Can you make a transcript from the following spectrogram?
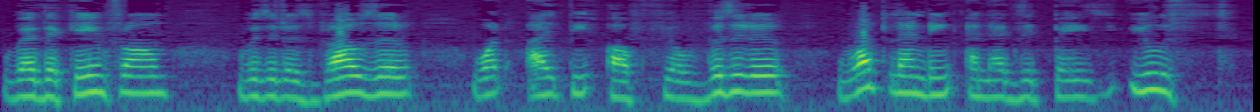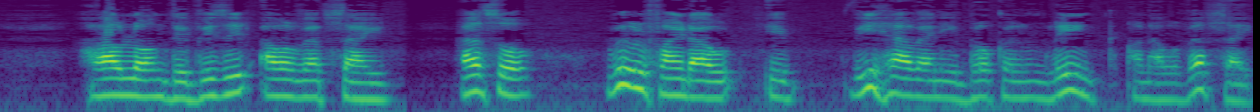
where they came from, visitor's browser, what IP of your visitor, what landing and exit page used, how long they visit our website. Also, we will find out if we have any broken link on our website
